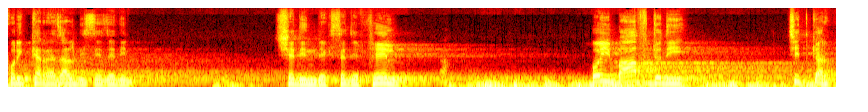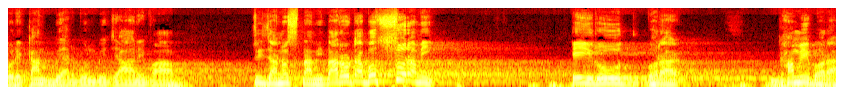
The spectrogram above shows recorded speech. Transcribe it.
পরীক্ষার রেজাল্ট দিছে যেদিন। সেদিন দেখছে যে ফেল ওই বাপ যদি চিৎকার করে কাঁদবে আর বলবে যে, আরে বাপ, তুই জানোস না, আমি বারোটা বৎসর আমি এই রোদ ভরা, ঘামে ভরা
